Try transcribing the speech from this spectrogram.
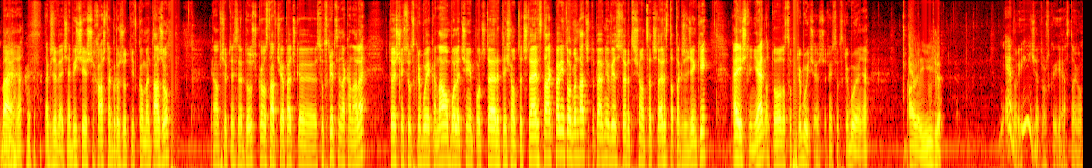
daje, nie? Także wiecie, napiszcie jeszcze hashtag rozrzutni w komentarzu. Ja mam szybkie serduszko, zostawcie łapeczkę, subskrypcję na kanale. Kto jeszcze nie subskrybuje kanału, bo lecimy po 4400. Jak pewnie to oglądacie, to pewnie jest 4400, także dzięki. A jeśli nie, no to zasubskrybujcie jeszcze, nie subskrybuje, nie? Ale idzie. Nie no, idzie troszkę jest tego.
